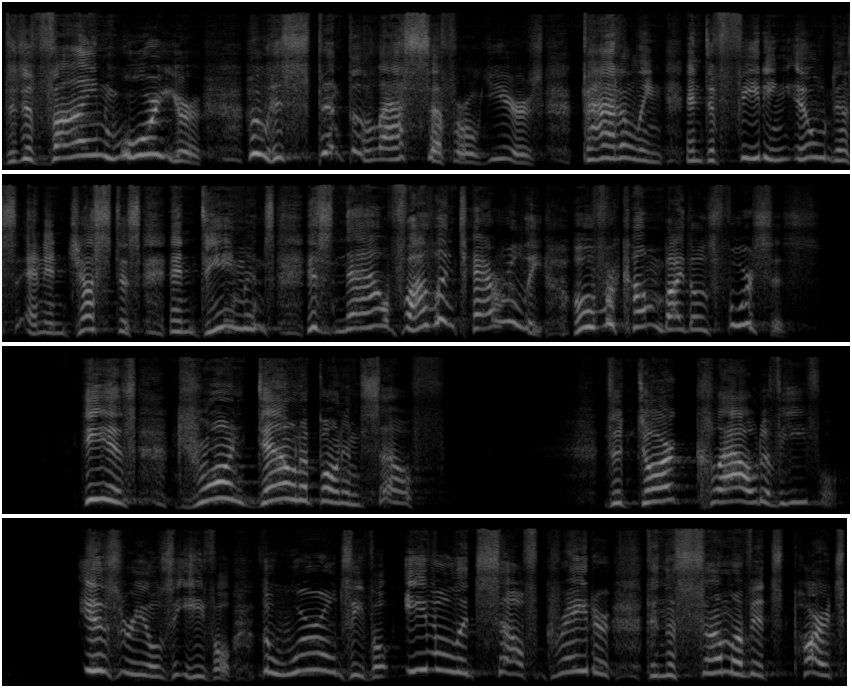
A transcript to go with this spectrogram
the divine warrior who has spent the last several years battling and defeating illness and injustice and demons, is now voluntarily overcome by those forces. He is drawn down upon himself the dark cloud of evil. Israel's evil, the world's evil, evil itself, greater than the sum of its parts,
